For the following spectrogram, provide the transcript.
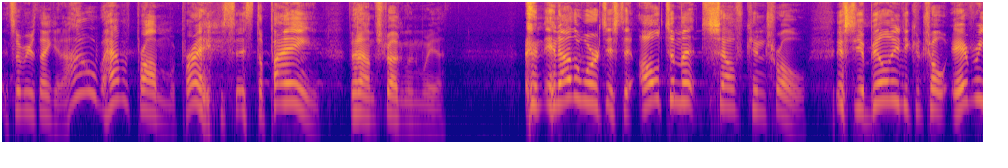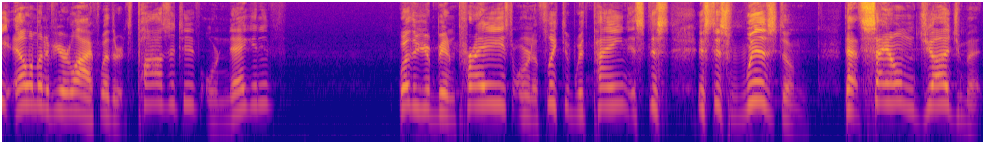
And some of you are thinking, I don't have a problem with praise, it's the pain that I'm struggling with. In other words, it's the ultimate self control. It's the ability to control every element of your life, whether it's positive or negative. Whether you're being praised or afflicted with pain, it's this, it's this wisdom, that sound judgment,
